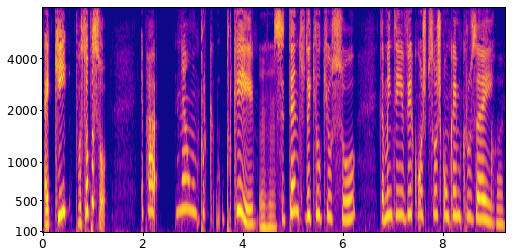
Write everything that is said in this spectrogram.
Aqui, passou, passou. Epá, não, porque, porquê? Uhum. Se tanto daquilo que eu sou também tem a ver com as pessoas com quem me cruzei. Claro.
